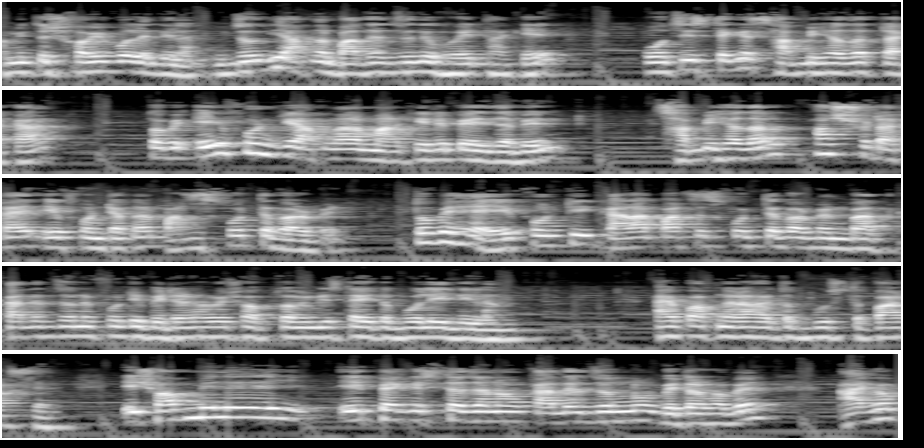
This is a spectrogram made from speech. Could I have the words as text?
আমি তো সবই বলে দিলাম। যদি আপনার বাজেট যদি হয়ে থাকে পঁচিশ থেকে ছাব্বিশ হাজার টাকা, তবে এই ফোনটি আপনারা মার্কেটে পেয়ে যাবেন ছাব্বিশ হাজার পাঁচশো টাকায় এই ফোনটি আপনারা পারচেস করতে পারবেন। তবে হ্যাঁ এই ফোনটি কারা পারচেস করতে পারবেন বা কাদের জন্য ফোনটি বেটার হবে, সব তো আমি বিস্তারিত বলেই দিলাম। আই আপনারা হয়তো বুঝতে পারছেন। এই সব মিলে এই- প্যাকেজটা যেন কাদের জন্য বেটার হবে আই হোপ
